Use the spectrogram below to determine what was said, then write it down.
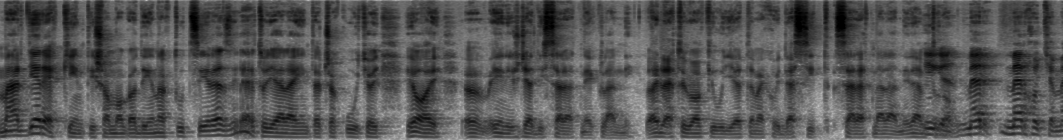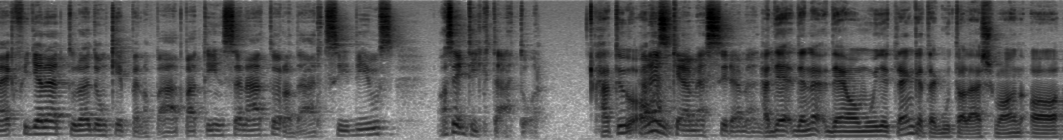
már gyerekként is a magadénak tudsz érezni, lehet, hogy eleinte csak úgy, hogy jaj, én is Jedi szeretnék lenni. Vagy lehet, hogy valaki úgy élte meg, hogy de Sith szeretne lenni, nem Igen, tudom. mert, mert hogyha megfigyeled, tulajdonképpen a Palpatine szenátor, a Darth Sidious, az egy diktátor. Hát ő Hát az. nem kell messzire menni. Hát de, de, ne, de amúgy egy rengeteg utalás van a,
